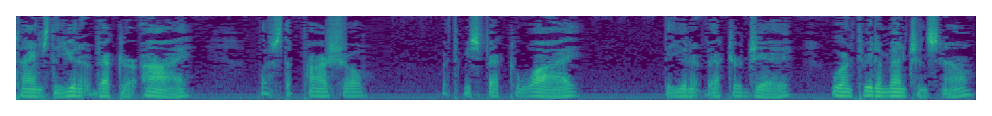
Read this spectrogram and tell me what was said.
times the unit vector i plus the partial with respect to y, the unit vector j. We're in three dimensions now.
